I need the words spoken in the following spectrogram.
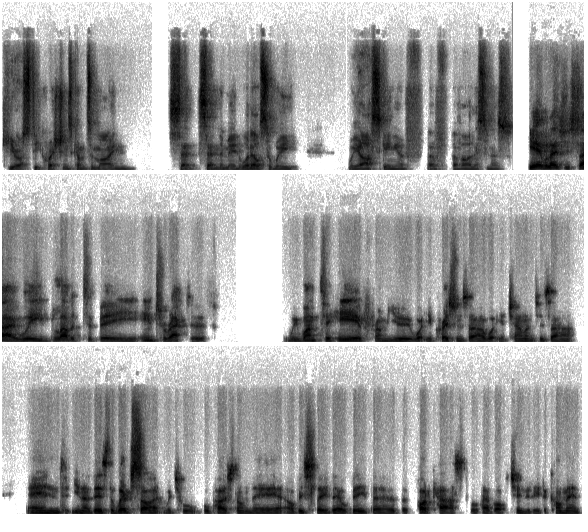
curiosity questions come to mind send send them in. What else are we we asking of of, of our listeners? Yeah well as you say we'd love it to be interactive. We want to hear from you what your questions are, what your challenges are. And you know, there's the website which we'll, we'll post on there. Obviously, there'll be the the podcast. We'll have opportunity to comment,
